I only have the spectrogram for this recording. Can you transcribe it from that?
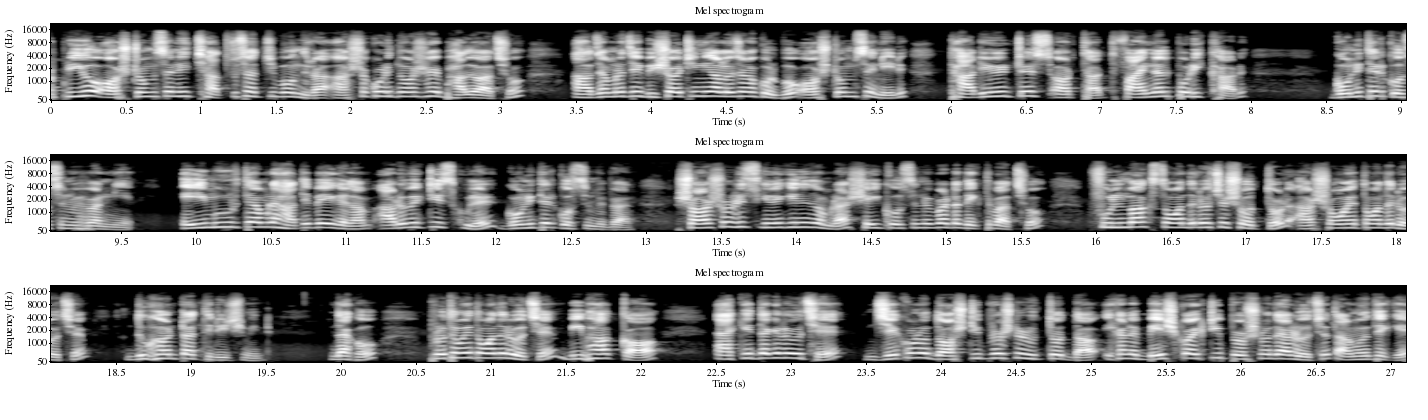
আমার প্রিয় অষ্টম শ্রেণির ছাত্রছাত্রী বন্ধুরা, আশা করি তোমার সবাই ভালো আছো। আজ আমরা যে বিষয়টি নিয়ে আলোচনা করব, অষ্টম শ্রেণির থার্ড ইউনিট টেস্ট অর্থাৎ ফাইনাল পরীক্ষার গণিতের কোশ্চেন পেপার নিয়ে। এই মুহূর্তে আমরা হাতে পেয়ে গেলাম আরও একটি স্কুলের গণিতের কোশ্চেন পেপার সরাসরি স্ক্রিনে কিন্তু তোমরা সেই কোশ্চেন পেপারটা দেখতে পাচ্ছ। ফুল মার্কস তোমাদের হচ্ছে সত্তর, আর সময় তোমাদের রয়েছে দু ঘণ্টা তিরিশ মিনিট। দেখো, প্রথমে তোমাদের রয়েছে বিভাগ ক একের দাগে রয়েছে যে কোনো দশটি প্রশ্নের উত্তর দাও। এখানে বেশ কয়েকটি প্রশ্ন দেওয়া রয়েছে, তার মধ্যে থেকে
